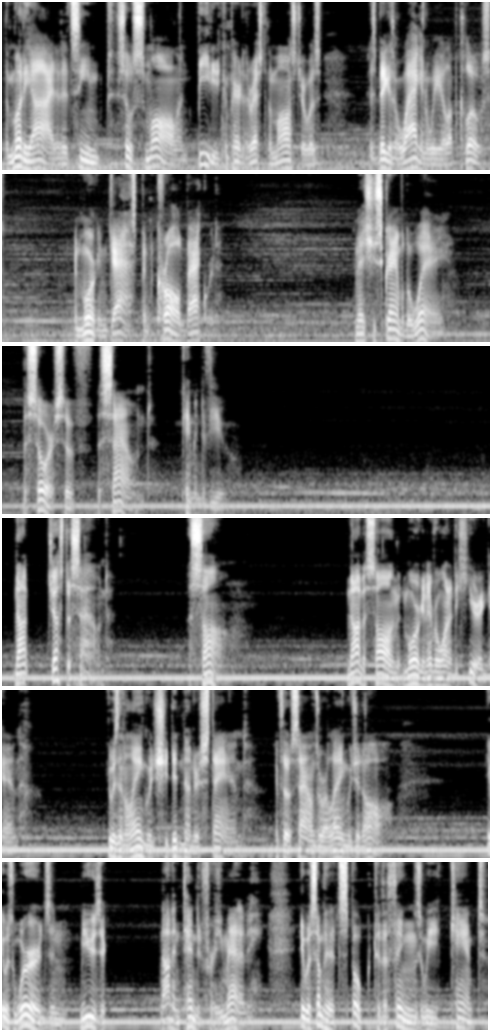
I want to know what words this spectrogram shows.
The muddy eye that had seemed so small and beady compared to the rest of the monster was as big as a wagon wheel up close, and Morgan gasped and crawled backward. And as she scrambled away, the source of the sound came into view. Not just a sound, a song. Not a song that Morgan ever wanted to hear again. It was in a language she didn't understand, if those sounds were a language at all. It was words and music not intended for humanity. It was something that spoke to the things we can't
